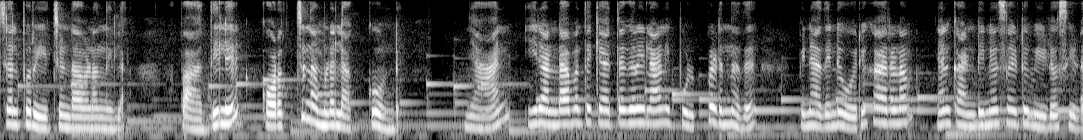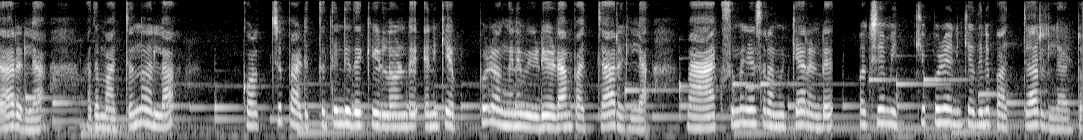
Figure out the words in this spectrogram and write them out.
ചിലപ്പോൾ റീച്ച് ഉണ്ടാവണമെന്നില്ല. അപ്പോൾ അതിൽ കുറച്ച് നമ്മുടെ ലക്കും ഉണ്ട്. ഞാൻ ഈ രണ്ടാമത്തെ കാറ്റഗറിയിലാണ് ഇപ്പോൾ ഉൾപ്പെടുന്നത്. പിന്നെ അതിന്റെ ഒരു കാരണം ഞാൻ കണ്ടിന്യൂസ് ആയിട്ട് വീഡിയോസ് ഇടാറില്ല. അത് മറ്റൊന്നുമല്ല കുറച്ച് പഠിത്തത്തിന്റെ ഇതൊക്കെ ഉള്ളതുകൊണ്ട് എനിക്ക് എപ്പോഴും അങ്ങനെ വീഡിയോ ഇടാൻ പറ്റാറില്ല. മാക്സിമം ഞാൻ ശ്രമിക്കാറുണ്ട്. പക്ഷേ മിക്കപ്പോഴും എനിക്കതിന് പറ്റാറില്ല കേട്ടോ.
